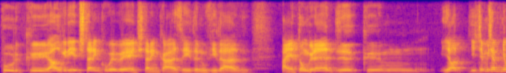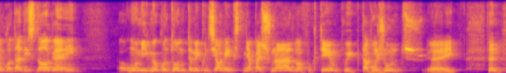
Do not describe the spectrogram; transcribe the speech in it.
porque a alegria de estarem com o bebê, de estar em casa e da novidade pá, é tão grande que hum, e, ela- e também já me tinham contado isso de alguém um amigo meu contou-me também conhecia alguém que se tinha apaixonado há pouco tempo e que estavam juntos eh, e, portanto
